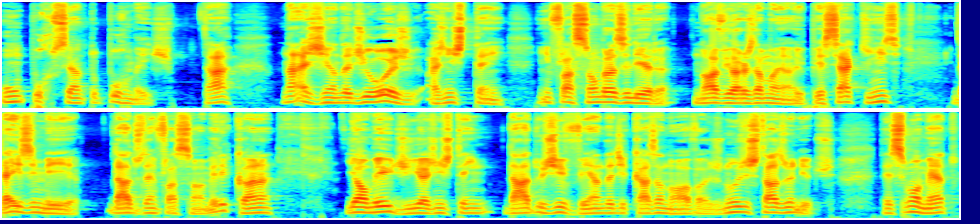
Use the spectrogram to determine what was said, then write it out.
1% por mês. Tá? Na agenda de hoje, a gente tem inflação brasileira, 9 horas da manhã, IPCA 15, 10 e meia, dados da inflação americana, e ao meio-dia a gente tem dados de venda de casa nova nos Estados Unidos. Nesse momento,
